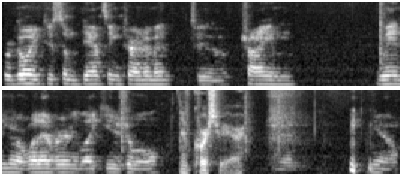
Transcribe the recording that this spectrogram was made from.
We're going to some dancing tournament to try and win or whatever, like usual. Of course we are. And, you know,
